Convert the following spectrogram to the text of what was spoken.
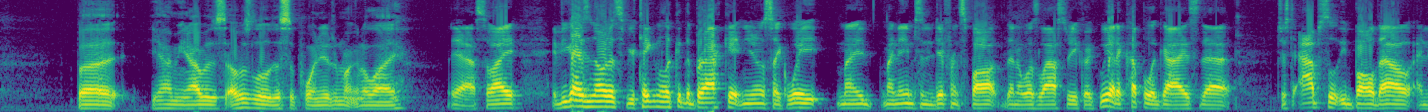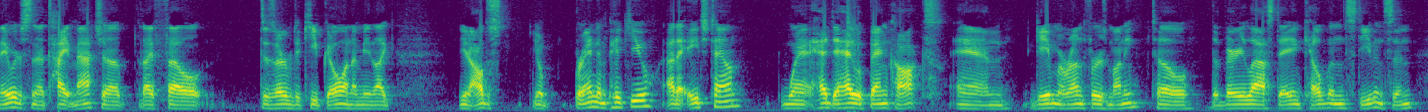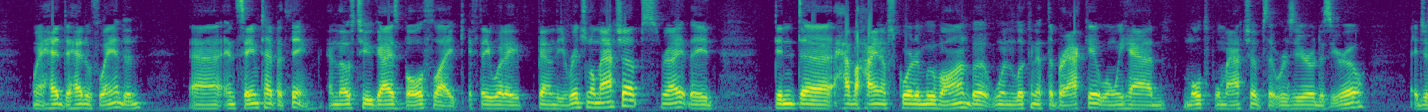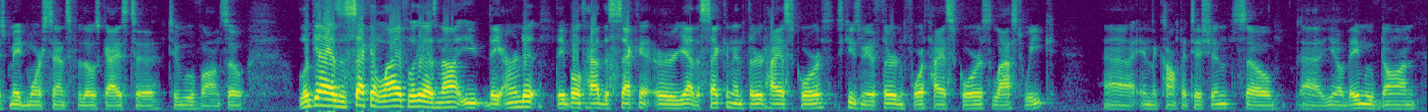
but yeah, I mean, I was I was a little disappointed. I'm not gonna lie. Yeah, so I, if you guys notice, if you're taking a look at the bracket and you notice, like, wait, my my name's in a different spot than it was last week. Like, we had a couple of guys that just absolutely balled out, and they were just in a tight matchup that I felt deserved to keep going. I mean, like, you know, I'll just, you know, Brandon Pickue out of H Town went head to head with Ben Cox and gave him a run for his money till the very last day, and Kelvin Stevenson went head to head with Landon. Uh, and same type of thing. And those two guys both, like, if they would have been in the original matchups, right, they didn't uh, have a high enough score to move on. But when looking at the bracket, when we had multiple matchups that were zero to zero, it just made more sense for those guys to to move on. So look at it as a second life. Look at it as not. You they earned it. They both had the second or yeah the second and third highest scores. Excuse me, the third and fourth highest scores last week uh, in the competition. So uh, you know they moved on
